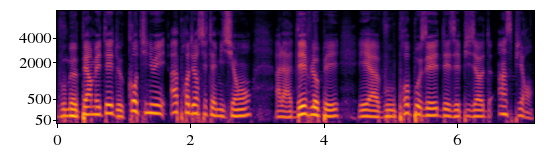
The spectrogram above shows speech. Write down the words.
vous me permettez de continuer à produire cette émission, à la développer et à vous proposer des épisodes inspirants.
